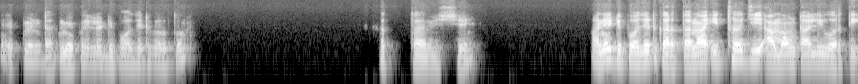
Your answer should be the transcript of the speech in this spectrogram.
एक मिनिटात मी पहिलं डिपॉझिट करतो. सत्तावीसशे. आणि डिपॉझिट करताना इथं जी अमाऊंट आली वरती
